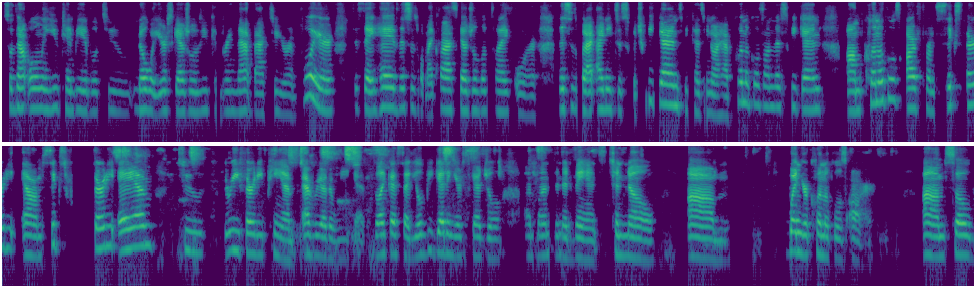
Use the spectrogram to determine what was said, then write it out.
So not only you can be able to know what your schedule is, you can bring that back to your employer to say, hey, this is what my class schedule looks like, or this is what I, I need to switch weekends because you know I have clinicals on this weekend. Um, clinicals are from 6:30 um, 6:30 a.m. to 3:30 p.m. every other weekend. So like I said, you'll be getting your schedule a month in advance to know um, when your clinicals are. Um, so,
